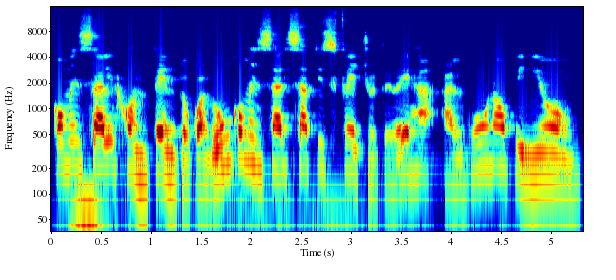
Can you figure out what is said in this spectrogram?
comensal contento, cuando un comensal satisfecho te deja alguna opinión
